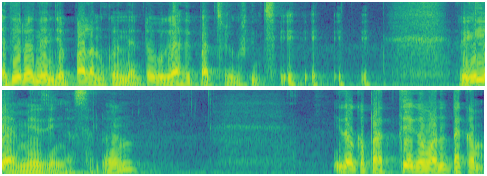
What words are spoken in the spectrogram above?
అది ఈరోజు నేను చెప్పాలనుకున్నది అంటే ఉగాది పచ్చడి గురించి. రియలీ అమేజింగ్ అసలు. ఇది ఒక ప్రత్యేక వంటకం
